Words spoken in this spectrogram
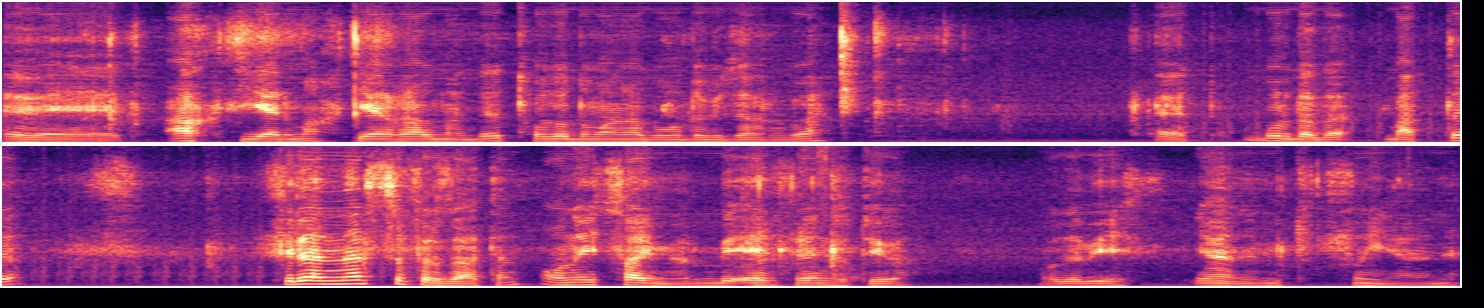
Evet. Akciğer mahciğer kalmadı. Toza dumana boğdu bizi araba. Evet. Burada da battı. Frenler sıfır zaten. Onu hiç saymıyorum. Bir el freni tutuyor. O da bir yani bir tutsun yani.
